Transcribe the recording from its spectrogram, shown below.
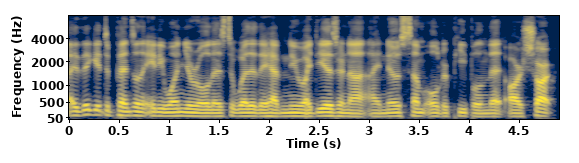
I think it depends on the 81 year old as to whether they have new ideas or not. I know some older people that are sharp.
